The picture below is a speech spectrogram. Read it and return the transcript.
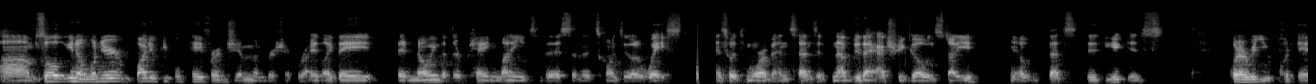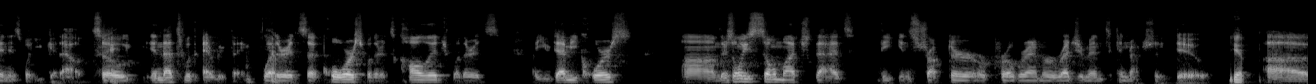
Um, so you know, when you're, why do people pay for a gym membership, right? Like they they're knowing that they're paying money to this and it's going to go to waste, and so it's more of an incentive. Now, do they actually go and study? You know, that's it, it's whatever you put in is what you get out. So, and that's with everything, whether it's a course, whether it's college, whether it's a Udemy course. Um, there's only so much that the instructor or program or regiment can actually do. Yep. Uh,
